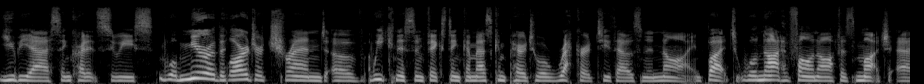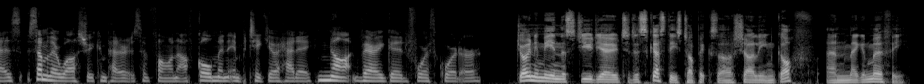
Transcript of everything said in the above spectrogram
UBS and Credit Suisse will mirror the larger trend of weakness in fixed income as compared to a record 2009, but will not have fallen off as much as some of their Wall Street competitors have fallen off. Goldman, in particular, had a not very good fourth quarter. Joining me in the studio to discuss these topics are Sharlene Goff and Megan Murphy.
